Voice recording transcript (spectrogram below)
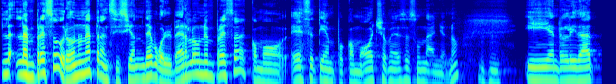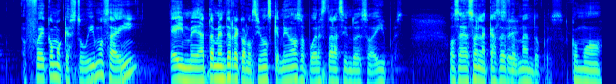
La, la empresa duró en una transición de volverlo a una empresa como ese tiempo, como ocho meses, un año, ¿no? Y en realidad fue como que estuvimos ahí e inmediatamente reconocimos que no íbamos a poder estar haciendo eso ahí, pues. O sea, eso en la casa de Sí. Fernando, pues. Como,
